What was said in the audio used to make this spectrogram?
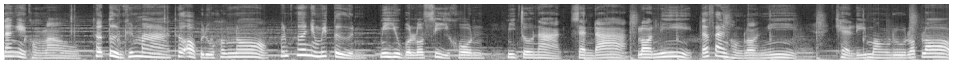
นางเอกของเรา เธอตื่นขึ้นมา เธอออกไปดูข้างนอก เพื่อนๆยังไม่ตื่น มีอยู่บนรถ 4 คน มีโจนาธแซนด้าลอนนี่ และแฟนของลอนนี่ แครี่มองดูรอบ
